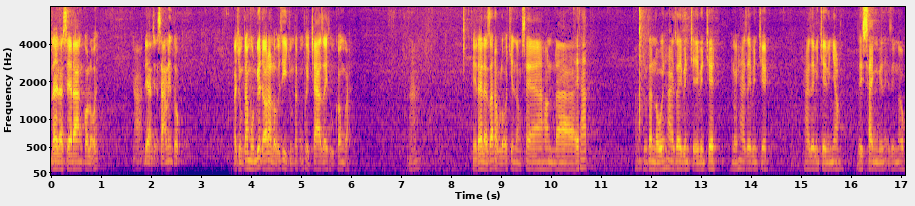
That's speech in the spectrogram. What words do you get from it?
Đây là xe đang có lỗi. Đó, đèn sẽ sáng liên tục. Và chúng ta muốn biết đó là lỗi gì chúng ta cũng phải tra dây thủ công vào. Đó. thì đây là giác đọc lỗi trên dòng xe Honda SH đó, chúng ta nối hai dây bên trên bên trên nối hai dây bên trên hai dây bên trên với nhau dây xanh với lại dây nâu.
